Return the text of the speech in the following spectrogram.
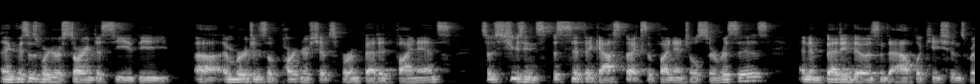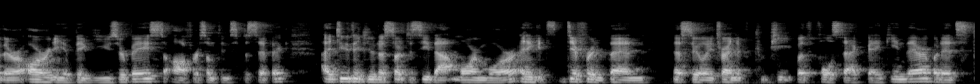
I think this is where you're starting to see the uh, emergence of partnerships for embedded finance. So it's choosing specific aspects of financial services and embedding those into applications where there are already a big user base to offer something specific. I do think you're going to start to see that more and more. I think it's different than necessarily trying to compete with full stack banking there, but it's,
